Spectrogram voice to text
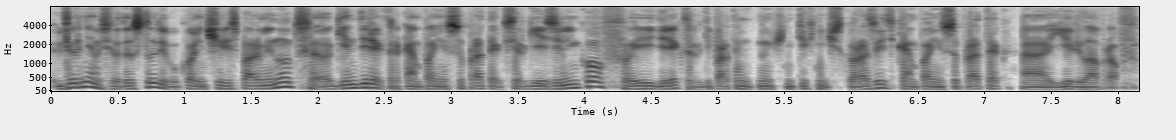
Вернемся в эту студию буквально через пару минут. Гендиректор компании «Супротек» Сергей Зеленков и директор департамента научно-технического развития компании «Супротек» э, Юрий Лавров.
